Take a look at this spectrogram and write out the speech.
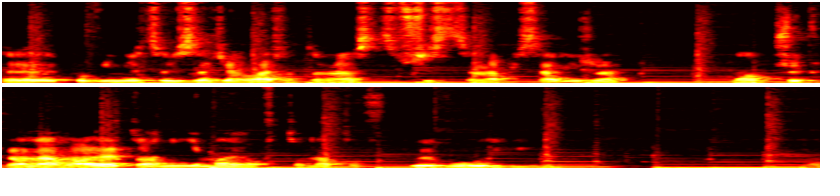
e, powinny coś zadziałać, natomiast wszyscy napisali, że no przykro nam, ale to oni nie mają to, na to wpływu i no,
